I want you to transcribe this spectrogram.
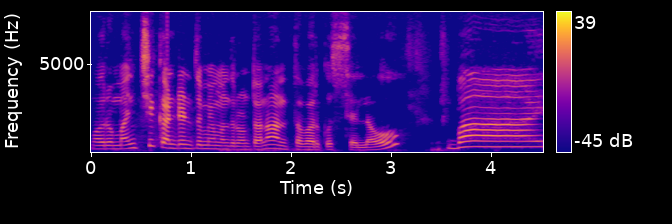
మరో మంచి కంటెంట్తో మేము అందరూ ఉంటాను. అంతవరకు సెలవు. బాయ్.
